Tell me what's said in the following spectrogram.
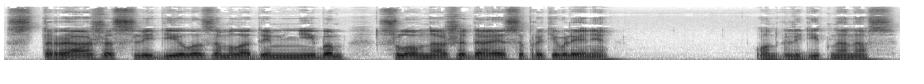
Стража следила за молодым Нибом, словно ожидая сопротивления. Он глядит на нас.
